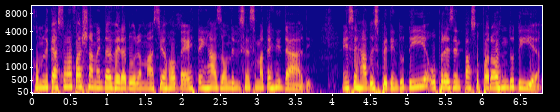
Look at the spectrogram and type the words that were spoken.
Comunicação do afastamento da vereadora Márcia Roberta em razão de licença maternidade. Encerrado o expediente do dia, o presidente passou para a ordem do dia.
